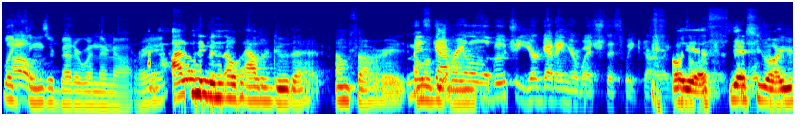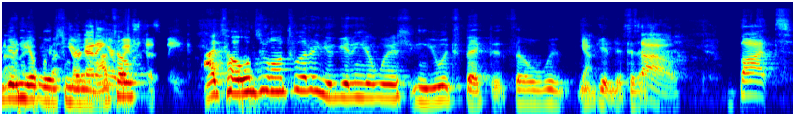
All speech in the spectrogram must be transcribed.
like Oh. things are better when they're not, right? I don't even know how to do that. I'm sorry. Miss gonna Gabriella. Labucci, you're getting your wish this week, darling. Oh, yes. I'm gonna say. Yes, you We'll are. You're getting about your wish, You're getting I your told- wish this week. I told you on Twitter you're getting your wish and you expect it. So we, Yeah. we're getting it today. So, but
